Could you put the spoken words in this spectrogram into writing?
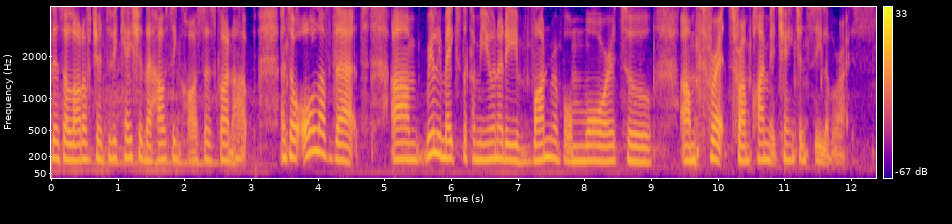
there's a lot of gentrification the housing cost has gone up and so all of that um, really makes the community vulnerable more to um, threats from climate change and sea level rise.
